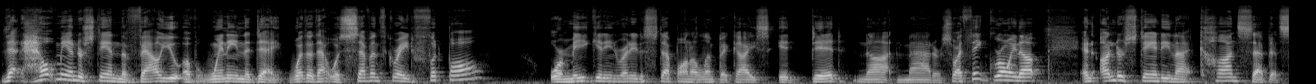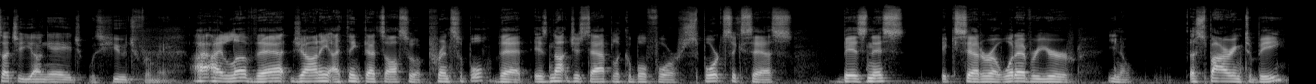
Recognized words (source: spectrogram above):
that helped me understand the value of winning the day, whether that was seventh grade football or me getting ready to step on Olympic ice, it did not matter. So I think growing up and understanding that concept at such a young age was huge for me. I, I love that, Johnny. I think that's also a principle that is not just applicable for sports success, business, etc., whatever you're, you know, aspiring to be.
